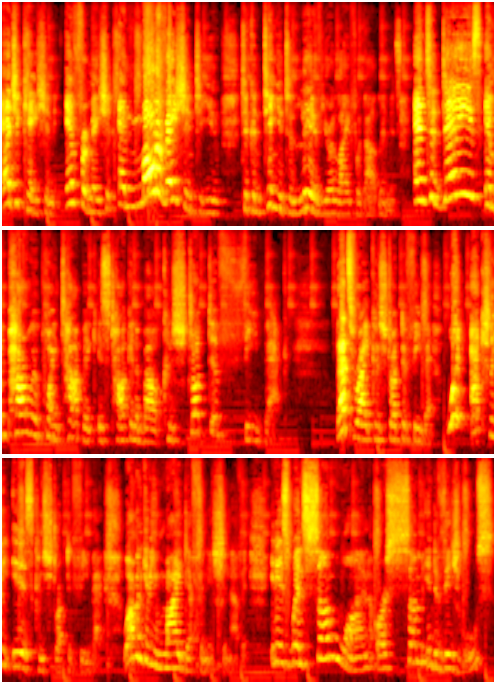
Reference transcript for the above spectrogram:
education, information, and motivation to you to continue to live your life without limits. And today's empowerment point topic is talking about constructive feedback. That's right, constructive feedback. What actually is constructive feedback? Well, I'm going to give you my definition of it. It is when someone or some individuals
